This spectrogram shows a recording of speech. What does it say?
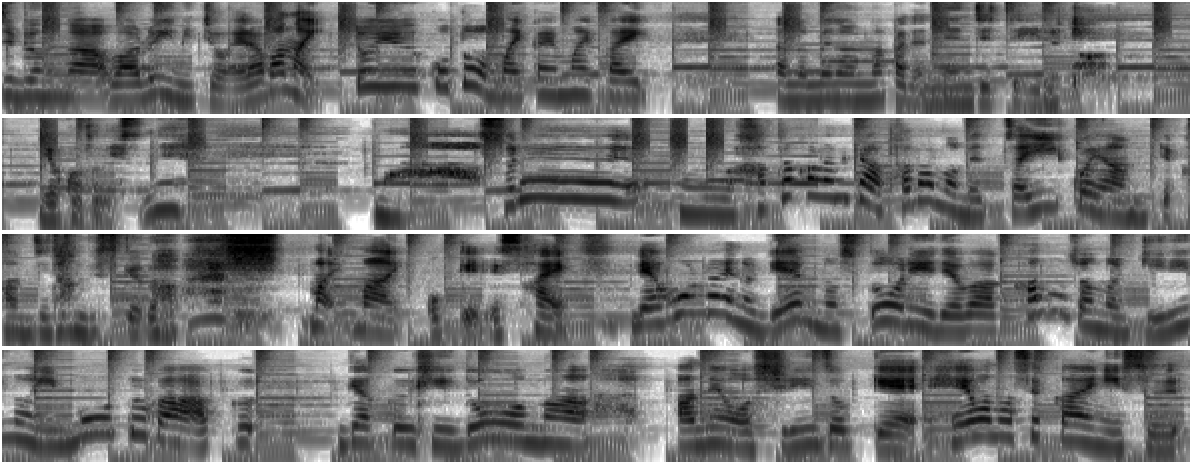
自分が悪い道を選ばないということを毎回毎回、あの目の中で念じているということですね。まあ、それ、うん、旗から見たらただのめっちゃいい子やんって感じなんですけど、まあ、まあ、OK です。はい。で、本来のゲームのストーリーでは、彼女の義理の妹が悪逆非道な姉を退け、平和な世界にする。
